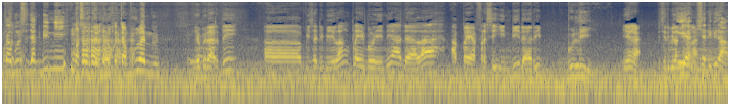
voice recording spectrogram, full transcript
cabul sejak dini. Masa udah penuh kecabulan tuh. Ya berarti eh, bisa dibilang Playboy ini adalah apa ya versi indie dari Bully. Iya nggak? Bisa dibilang Iya, gitu nggak? bisa dibilang.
